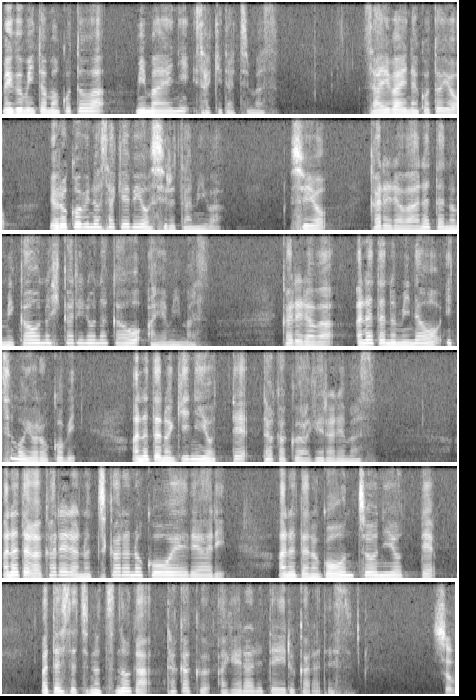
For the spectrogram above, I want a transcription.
恵みと誠は見前に先立ちます。幸いなことよ、喜びの叫びを知る民は、主よ、彼らはあなたの御顔の光の中を歩みます。彼らはあなたの皆をいつも喜び、あなたの義によって高く上げられます。あなたが彼らの力の光栄であり、あなたのご恩寵によって私たちの角が高く上げられているからです。So He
